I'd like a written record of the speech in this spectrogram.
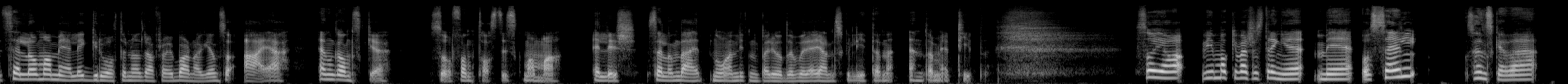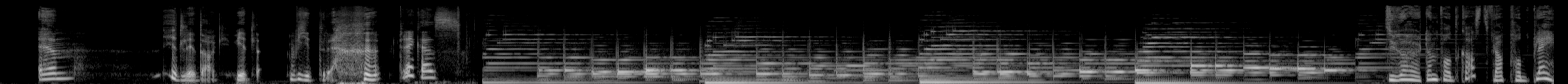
selv om Amelie gråter når hun drar fra i barnehagen, så er jeg en ganske så fantastisk mamma ellers, selv om det er nå en liten periode hvor jeg gjerne skulle gitt henne enda mer tid. Så ja, vi må ikke være så strenge med oss selv. Så ønsker jeg deg en nydelig dag videre. videre. Prekes! Du har hørt en podkast fra Podplay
